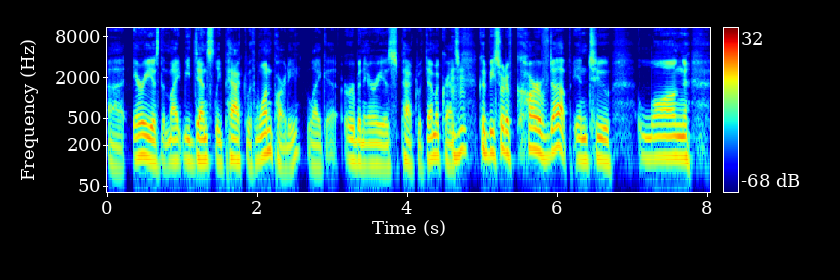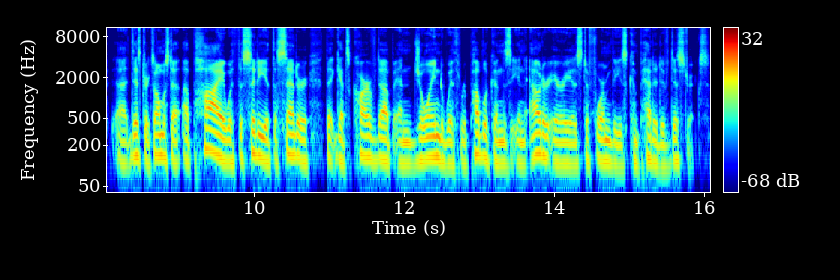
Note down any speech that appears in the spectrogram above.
uh, areas that might be densely packed with one party, like uh, urban areas packed with Democrats, could be sort of carved up into long uh, districts, almost a, a pie with the city at the center that gets carved up and joined with Republicans in outer areas to form these competitive districts.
